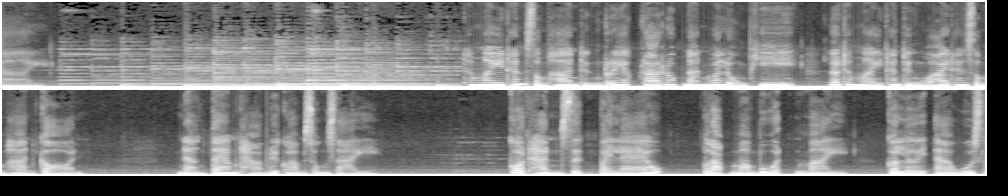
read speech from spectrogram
ง่ายทำไมท่านสมภารถึงเรียกพระรูปนั้นว่าหลวงพี่ แล้วทำไมท่านถึงไหว้ท่านสมภารก่อน นางแต้มถามด้วยความสงสัย ก็ท่านศึกไปแล้ว กลับมาบวชใหม่ ก็เลยอาวุโส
